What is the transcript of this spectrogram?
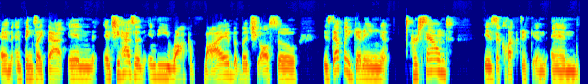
and and things like that. In and she has an indie rock vibe, but she also is definitely getting her sound is eclectic and and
